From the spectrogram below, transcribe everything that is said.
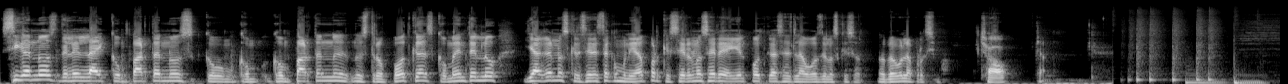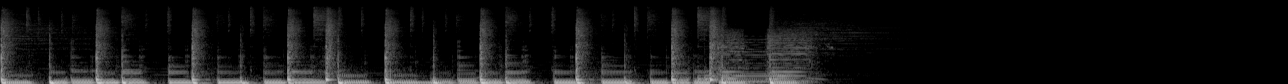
síganos, denle like, compártanos, com- com- compartan nu- nuestro podcast, coméntenlo y háganos crecer esta comunidad porque Cero No Seré y el podcast es la voz de los que son. Nos vemos la próxima. Chao. Chao.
